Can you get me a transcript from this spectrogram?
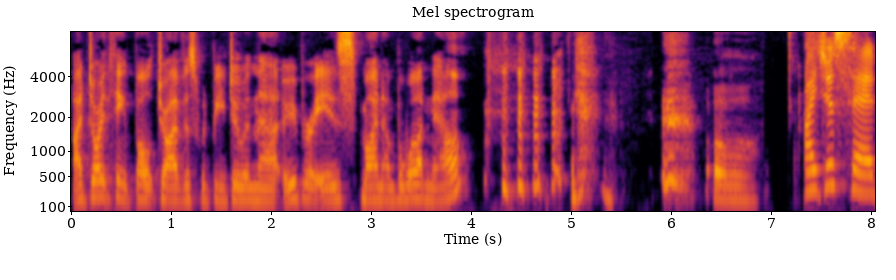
I don't think Bolt drivers would be doing that. Uber is my number one now. Oh, I just said,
